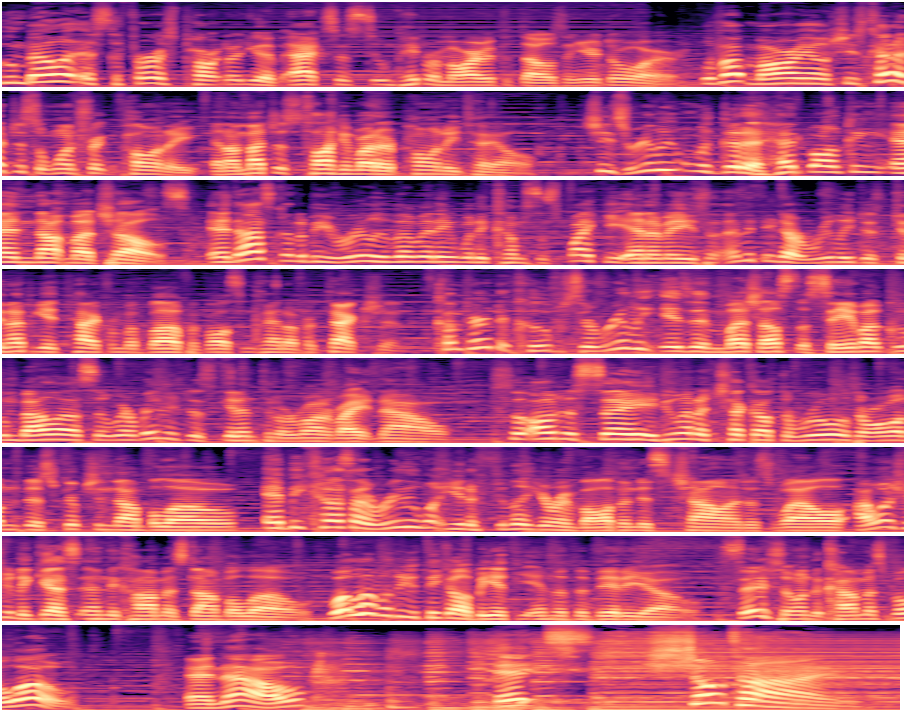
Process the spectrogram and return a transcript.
Goombella is the first partner you have access to in Paper Mario 2000 your door. Without Mario, she's kind of just a one-trick pony, and I'm not just talking about her ponytail. She's really only good at head bonking and not much else, and that's going to be really limiting when it comes to spiky enemies and anything that really just cannot be attacked from above without some kind of protection. Compared to Koops, there really isn't much else to say about Goombella, so we're ready to just get into the run right now. So I'll just say, if you want to check out the rules, they're all in the description down below. And because I really want you to feel like you're involved in this challenge as well, I want you to guess in the comments down below. What level do you think I'll be at the end of the video? Say so in the comments below. And now, it's showtime!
